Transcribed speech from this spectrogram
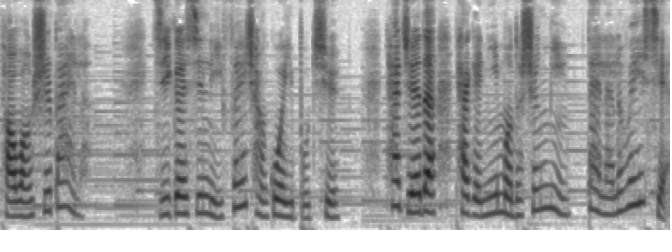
逃亡失败了。吉哥心里非常过意不去，他觉得他给尼莫的生命带来了危险。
